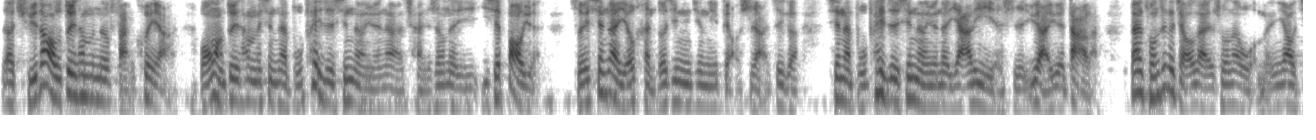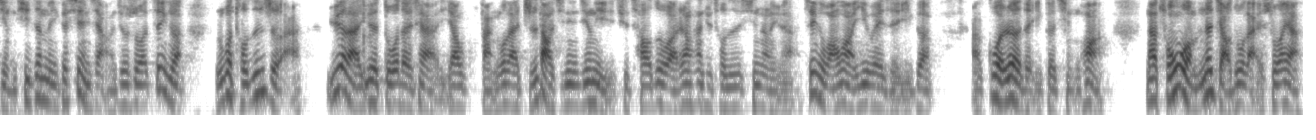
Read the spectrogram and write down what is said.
呃渠道对他们的反馈啊，往往对他们现在不配置新能源呢产生的一一些抱怨。所以现在有很多基金经理表示啊，这个现在不配置新能源的压力也是越来越大了。但从这个角度来说呢，我们要警惕这么一个现象，就是说这个如果投资者啊。越来越多的像要反过来指导基金经理去操作啊，让他去投资新能源，这个往往意味着一个啊过热的一个情况。那从我们的角度来说呀，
